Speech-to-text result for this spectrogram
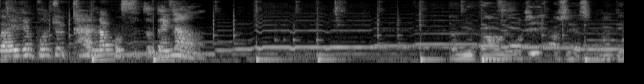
বাইরে প্রচুর ঠান্ডা পড়ছে তো তাই না? আমি তাহলে উঠি আসি আসি নাকি?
